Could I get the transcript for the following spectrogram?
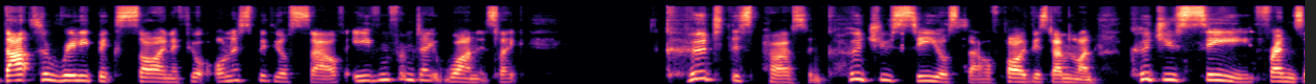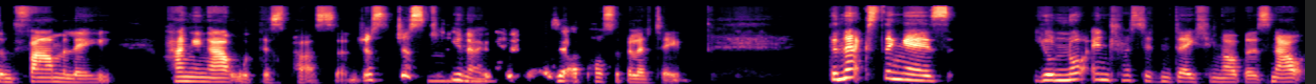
that's a really big sign if you're honest with yourself even from date one it's like could this person, could you see yourself five years down the line? Could you see friends and family hanging out with this person? Just, just, mm-hmm. you know, mm-hmm. is it a possibility? The next thing is you're not interested in dating others. Now,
